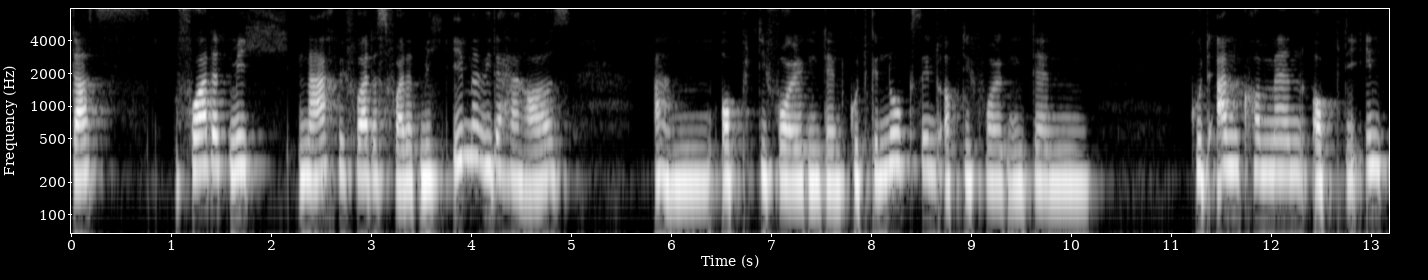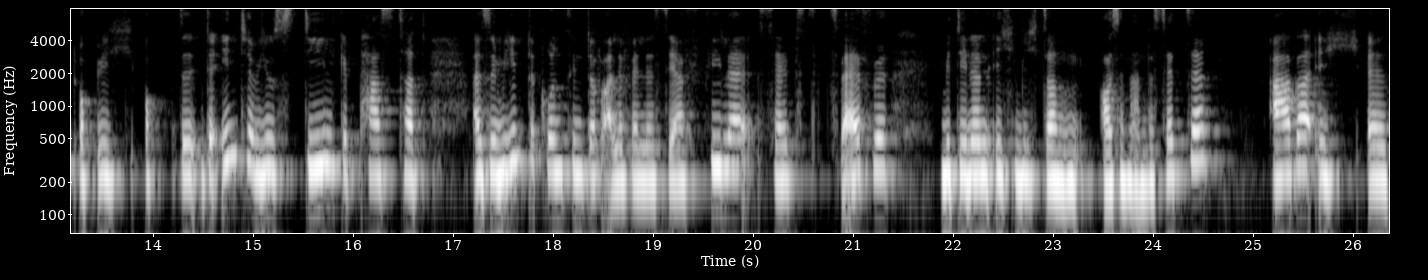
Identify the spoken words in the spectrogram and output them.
Das fordert mich nach wie vor, das fordert mich immer wieder heraus, ähm, ob die Folgen denn gut genug sind, ob die Folgen denn gut ankommen, ob, die, ob, ich, ob de, der Interviewstil gepasst hat. Also im Hintergrund sind auf alle Fälle sehr viele Selbstzweifel, mit denen ich mich dann auseinandersetze, aber ich es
